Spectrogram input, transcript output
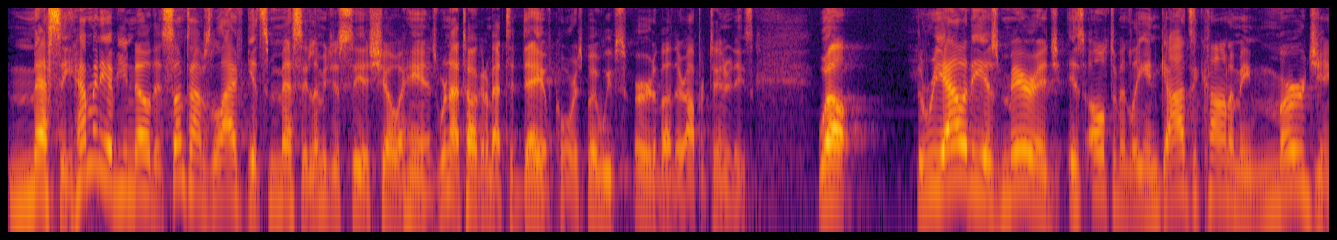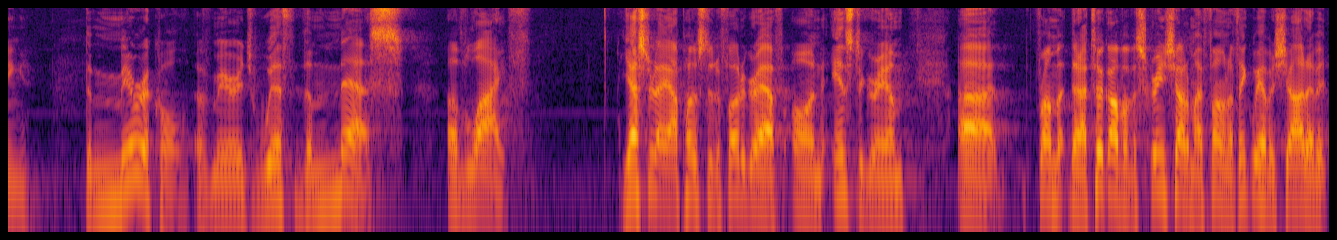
messy. How many of you know that sometimes life gets messy? Let me just see a show of hands. We're not talking about today, of course, but we've heard of other opportunities. Well, the reality is, marriage is ultimately, in God's economy, merging the miracle of marriage with the mess of life. Yesterday, I posted a photograph on Instagram uh, from, that I took off of a screenshot of my phone. I think we have a shot of it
